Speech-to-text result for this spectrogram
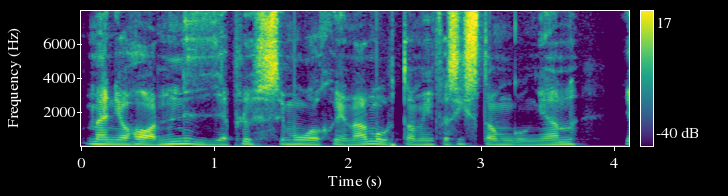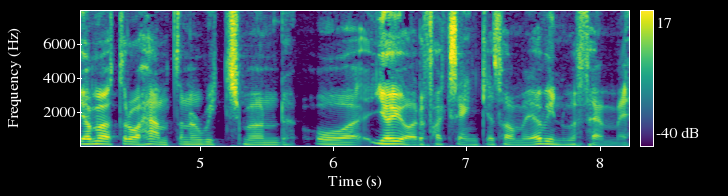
Men jag har nio plus i målskillnad mot dem inför sista omgången. Jag möter då Hampton och Richmond. Och jag gör det faktiskt enkelt för mig. Jag vinner med 5-1.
